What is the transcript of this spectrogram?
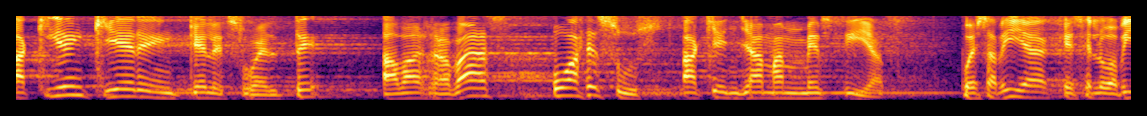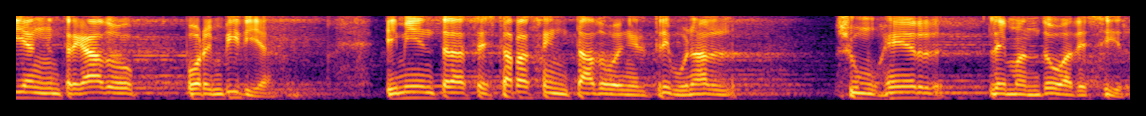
¿A quién quieren que le suelte? ¿A Barrabás o a Jesús, a quien llaman Mesías? pues sabía que se lo habían entregado por envidia. Y mientras estaba sentado en el tribunal, su mujer le mandó a decir,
